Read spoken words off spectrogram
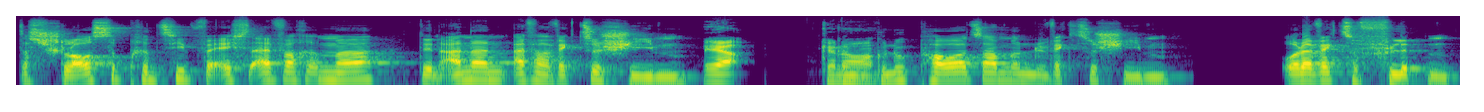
Das schlauste Prinzip war echt einfach immer, den anderen einfach wegzuschieben. Ja, genau. Und genug Power zu haben und ihn wegzuschieben. Oder wegzuflippen,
